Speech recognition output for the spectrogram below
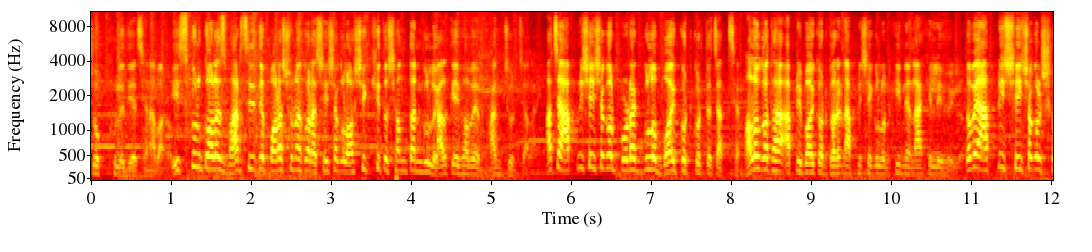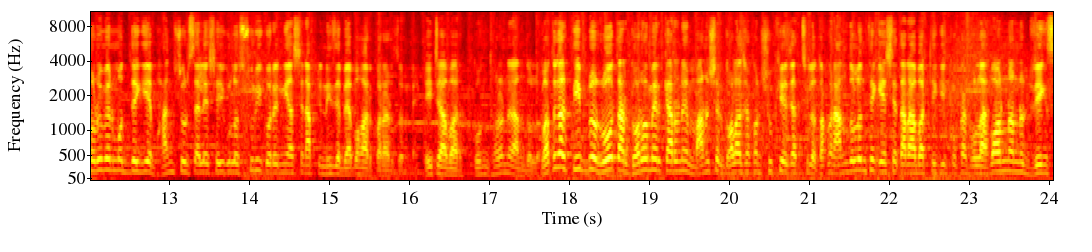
চোখ খুলে দিয়েছেন আবার স্কুল, কলেজ, ভার্সিটিতে পড়াশোনা করা সেই সকল অশিক্ষিত সন্তানগুলো কালকে এইভাবে ভাঙচুর চালায়। আচ্ছা আপনি সেই সকল প্রোডাক্টগুলো বয়কট করতে চাচ্ছেন। ভালো কথা, আপনি বয়কট করেন, আপনি সেগুলো কিনে না খেলেই হইল। তবে আপনি সেই সকল শোরুমের মধ্যে গিয়ে ভাঙচুর চালিয়ে সেইগুলো চুরি করে নিয়ে আসেন আপনি নিজে ব্যবহার করার জন্য। এটা আবার কোন ধরনের আন্দোলন? গতকাল তীব্র রোদ আর গরমের কারণে মানুষের গলা যখন শুকিয়ে যাচ্ছিল, তখন আন্দোলন থেকে এসে তারা আবার ঠিকই কোকা কোলা বা অন্যান্য ড্রিঙ্কস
